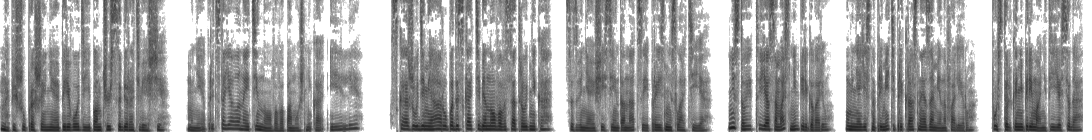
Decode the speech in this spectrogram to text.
«Напишу прошение о переводе и помчусь собирать вещи. Мне предстояло найти нового помощника или...» «Скажу Демиару подыскать тебе нового сотрудника», с извиняющейся интонацией произнесла Тия. «Не стоит, я сама с ним переговорю. У меня есть на примете прекрасная замена Фалиру. Пусть только не переманит ее сюда».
